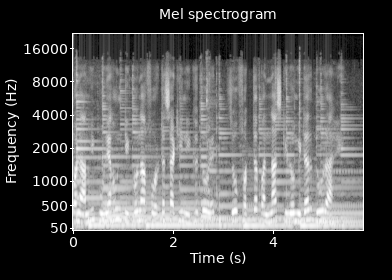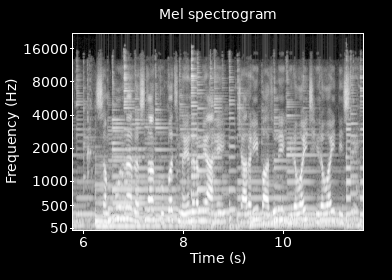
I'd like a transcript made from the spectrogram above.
पण आम्ही पुण्याहून टिकोना फोर्टसाठी निघतोय जो फक्त पन्नास किलोमीटर दूर आहे. संपूर्ण रस्ता खूपच नयनरम्य आहे चारही बाजूने हिरवाईच हिरवाई दिसते.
